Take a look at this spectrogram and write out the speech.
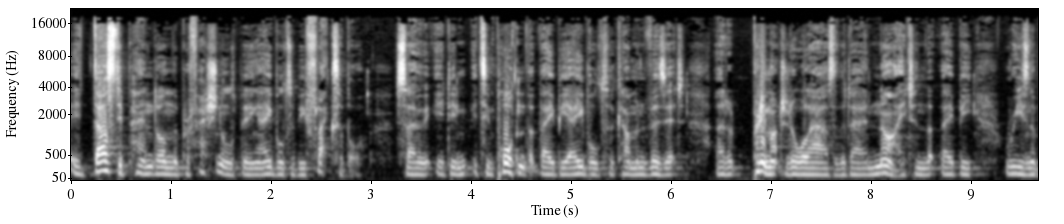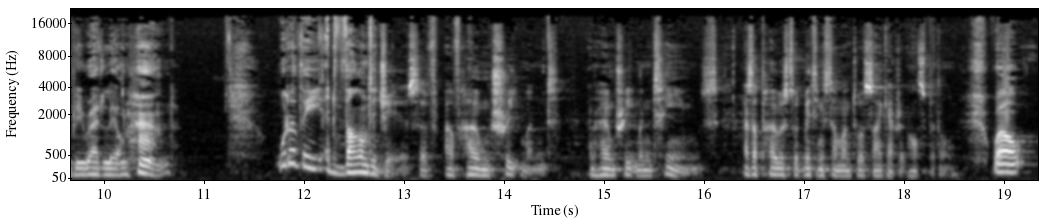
It does depend on the professionals being able to be flexible. So it, it's important that they be able to come and visit at pretty much at all hours of the day and night, and that they be reasonably readily on hand. What are the advantages of, of home treatment and home treatment teams as opposed to admitting someone to a psychiatric hospital? Well,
